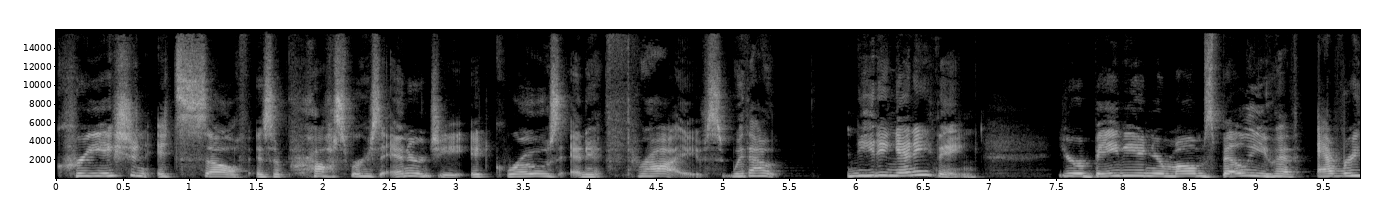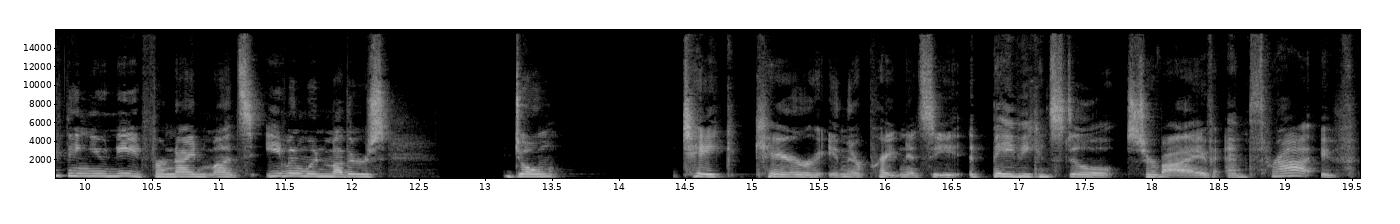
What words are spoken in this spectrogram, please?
Creation itself is a prosperous energy. It grows and it thrives without needing anything. You're a baby in your mom's belly. You have everything you need for nine months, even when mothers don't take care in their pregnancy. A baby can still survive and thrive.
